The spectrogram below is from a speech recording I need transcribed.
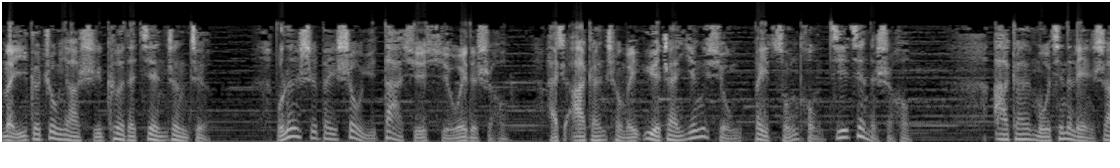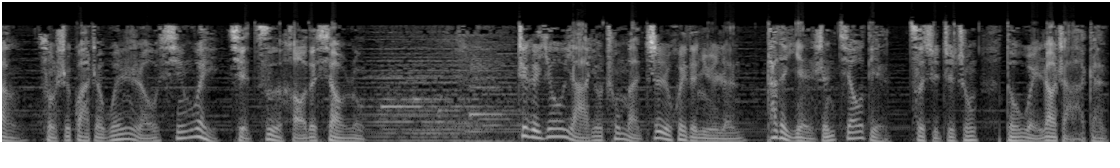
每一个重要时刻的见证者，不论是被授予大学学位的时候，还是阿甘成为越战英雄被总统接见的时候，阿甘母亲的脸上总是挂着温柔、欣慰且自豪的笑容。这个优雅又充满智慧的女人，她的眼神焦点自始至终都围绕着阿甘。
